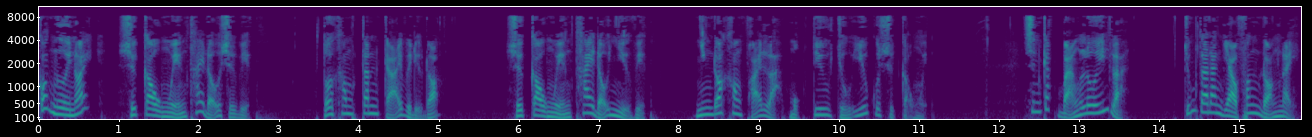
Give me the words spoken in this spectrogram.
Có người nói sự cầu nguyện thay đổi sự việc. Tôi không tranh cãi về điều đó. Sự cầu nguyện thay đổi nhiều việc, nhưng đó không phải là mục tiêu chủ yếu của sự cầu nguyện. Xin các bạn lưu ý là chúng ta đang vào phân đoạn này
